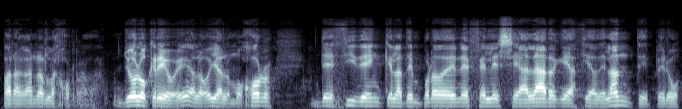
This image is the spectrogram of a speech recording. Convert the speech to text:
para ganar la jornada. Yo lo creo, ¿eh? A lo mejor deciden que la temporada de NFL se alargue hacia adelante, pero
